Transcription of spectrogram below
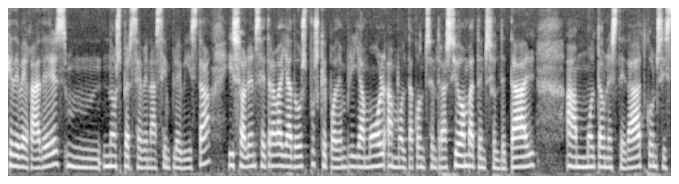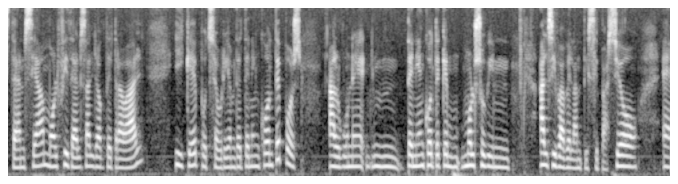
que de vegades mm, no es perceben a simple vista i solen ser treballadors pues, que poden brillar molt amb molta concentració, amb atenció al detall, amb molta honestedat, consistència, molt fidels al lloc de treball i que potser hauríem de tenir en compte pues, alguna, mm, tenir en compte que molt sovint els hi va bé l'anticipació, eh,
